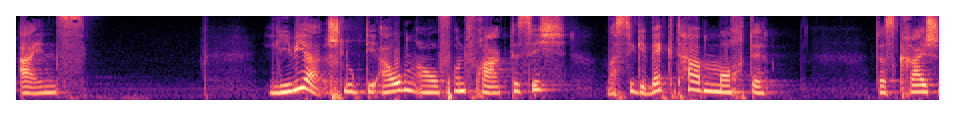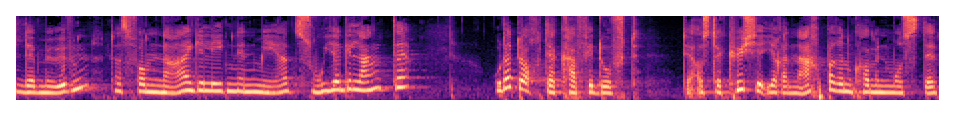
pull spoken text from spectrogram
1 Livia schlug die Augen auf und fragte sich, was sie geweckt haben mochte das Kreischen der Möwen, das vom nahegelegenen Meer zu ihr gelangte, oder doch der Kaffeeduft, der aus der Küche ihrer Nachbarin kommen musste.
